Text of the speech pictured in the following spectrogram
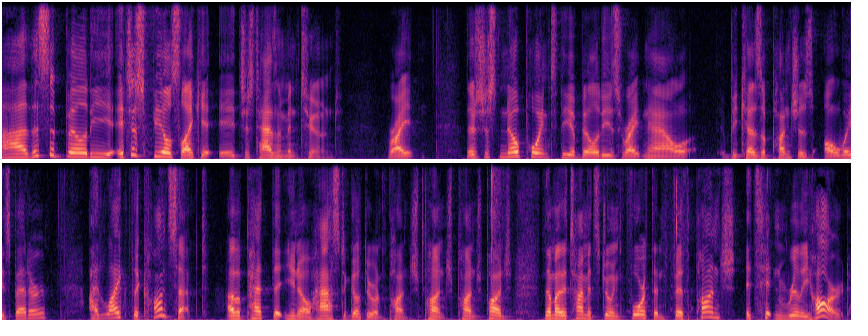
Uh, this ability, it just feels like it, it just hasn't been tuned, right? There's just no point to the abilities right now because a punch is always better. I like the concept of a pet that, you know, has to go through and punch, punch, punch, punch. Then by the time it's doing fourth and fifth punch, it's hitting really hard.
